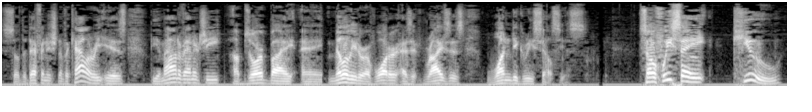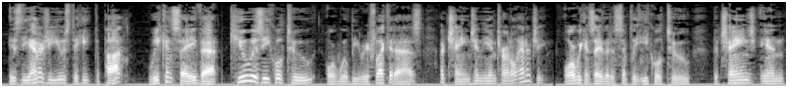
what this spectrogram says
So the definition of a calorie is the amount of energy absorbed by a milliliter of water as it rises one degree Celsius. So if we say Q is the energy used to heat the pot, we can say that Q is equal to, or will be reflected as, a change in the internal energy. Or we can say that it's simply equal to the change in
